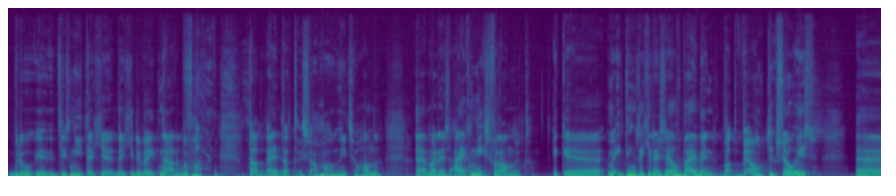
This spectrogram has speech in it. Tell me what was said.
Ik bedoel, het is niet dat je, dat je de week na de bevalling... Dat, hè, dat is allemaal niet zo handig. Eh, maar er is eigenlijk niks veranderd. Ik, eh, maar ik denk dat je er zelf bij bent. Wat wel natuurlijk zo is. eh,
